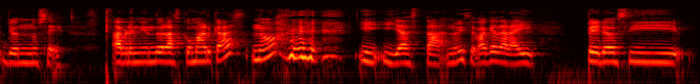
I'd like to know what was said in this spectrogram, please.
yo no sé, aprendiendo las comarcas, ¿no? y, y ya está, ¿no? Y se va a quedar ahí. Pero si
